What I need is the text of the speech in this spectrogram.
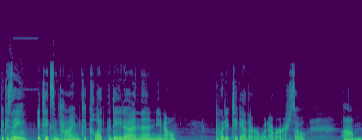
because mm-hmm. they it takes some time to collect the data and then you know put it together or whatever. So, um,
